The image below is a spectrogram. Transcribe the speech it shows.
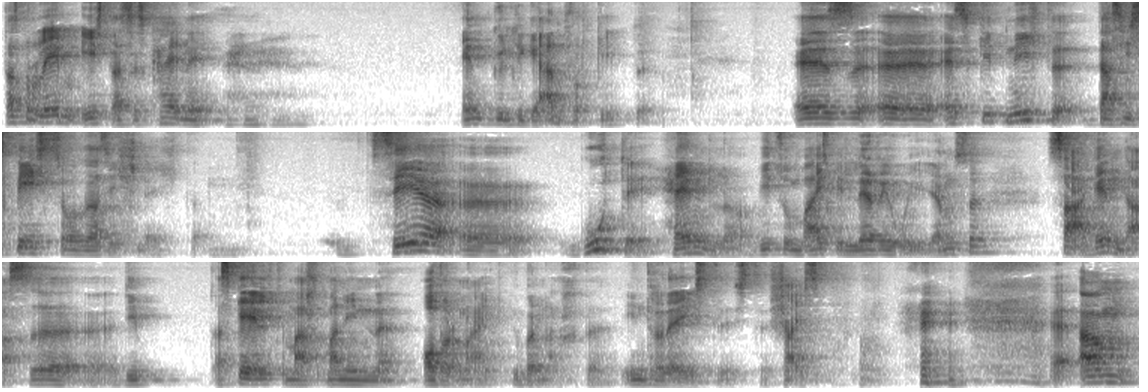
das Problem ist, dass es keine endgültige Antwort gibt. Es, äh, es gibt nicht, das ist besser oder das ist schlechter. Sehr äh, gute Händler, wie zum Beispiel Larry Williams, sagen, dass äh, die, das Geld macht man in Overnight, über Nacht. Intraday ist, ist scheiße. ähm,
